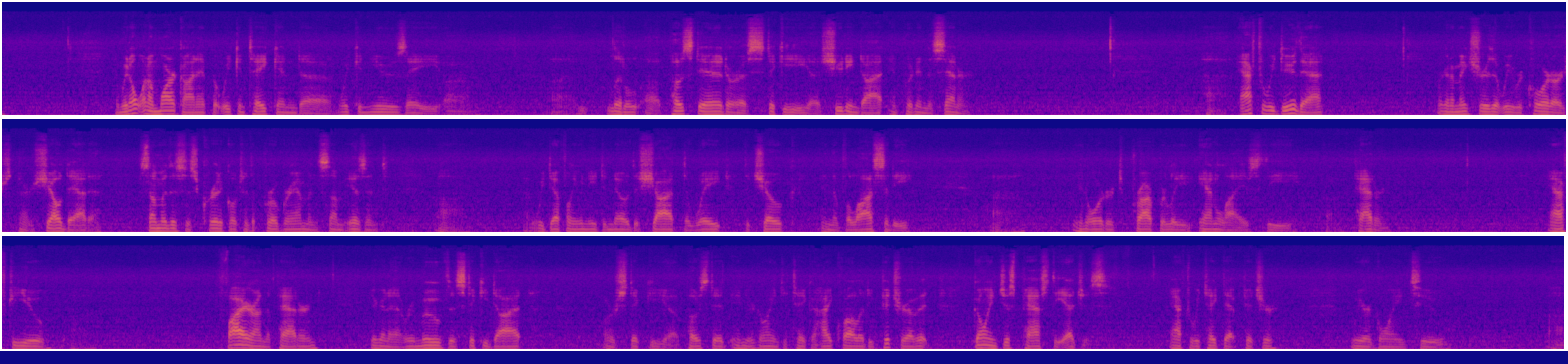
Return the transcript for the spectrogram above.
And we don't want to mark on it, but we can take and uh, we can use a uh, uh, little uh, post-it or a sticky uh, shooting dot and put in the center. Uh, after we do that, we're going to make sure that we record our, our shell data. Some of this is critical to the program and some isn't. We definitely need to know the shot, the weight, the choke, and the velocity uh, in order to properly analyze the uh, pattern. After you uh, fire on the pattern, you're going to remove the sticky dot or sticky uh, post-it and you're going to take a high quality picture of it going just past the edges. After we take that picture we are going to uh,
